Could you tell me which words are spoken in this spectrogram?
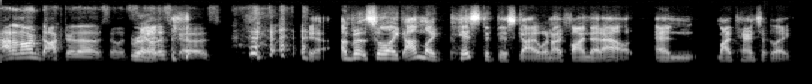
Not an arm doctor though, so let's see how this goes. yeah. Uh, But so like, I'm like pissed at this guy when I find that out, and my parents are like,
